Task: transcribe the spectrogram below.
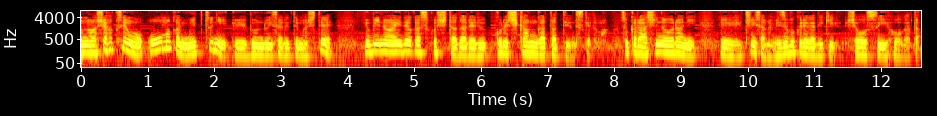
の足白線を大まかに3つに分類されてまして指の間が少しただれるこれ歯間型っていうんですけどもそれから足の裏に、えー、小さな水ぶくれができる小水泡型。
